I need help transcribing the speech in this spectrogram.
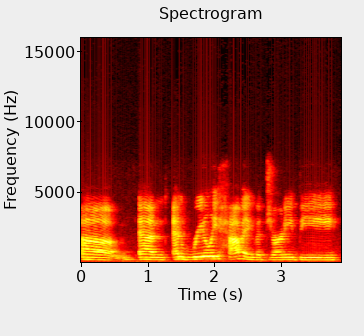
um, and and really having the journey be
